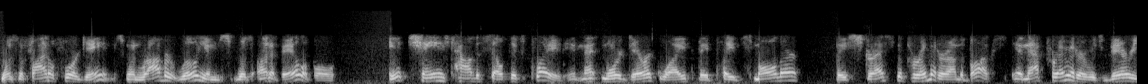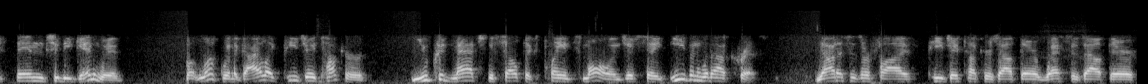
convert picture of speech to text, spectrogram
was the final four games. When Robert Williams was unavailable, it changed how the Celtics played. It meant more Derrick White. They played smaller. They stressed the perimeter on the Bucks, and that perimeter was very thin to begin with. But look, with a guy like PJ Tucker, you could match the Celtics playing small and just say, even without Khris, Giannis is our five, PJ Tucker's out there, Wes is out there,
